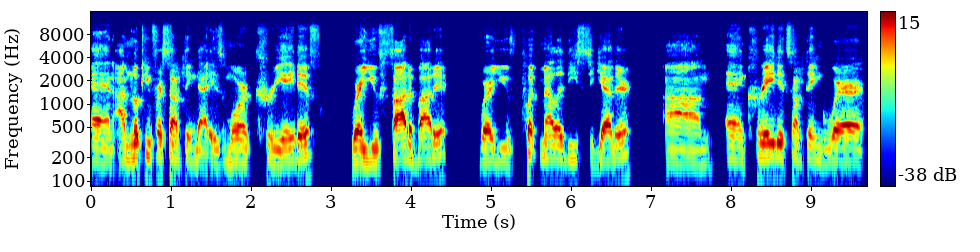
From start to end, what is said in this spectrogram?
And I'm looking for something that is more creative, where you've thought about it, where you've put melodies together, um, and created something where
